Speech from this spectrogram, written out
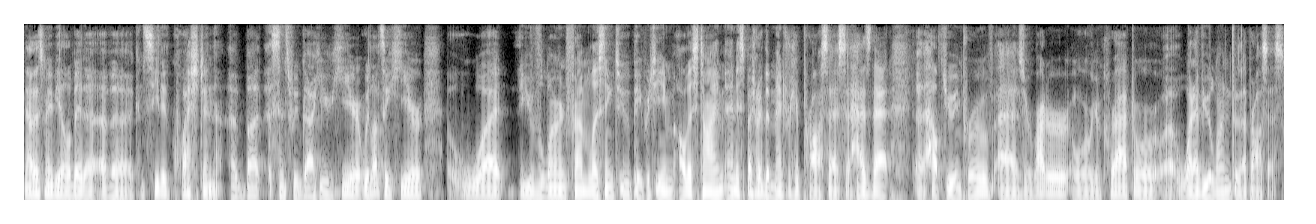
Now, this may be a little bit of a conceited question, uh, but since we've got you here, we'd love to hear what you've learned from listening to Paper Team all this time, and especially the mentorship process. Has that uh, helped you improve as a writer or your craft, or uh, what have you learned through that process?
